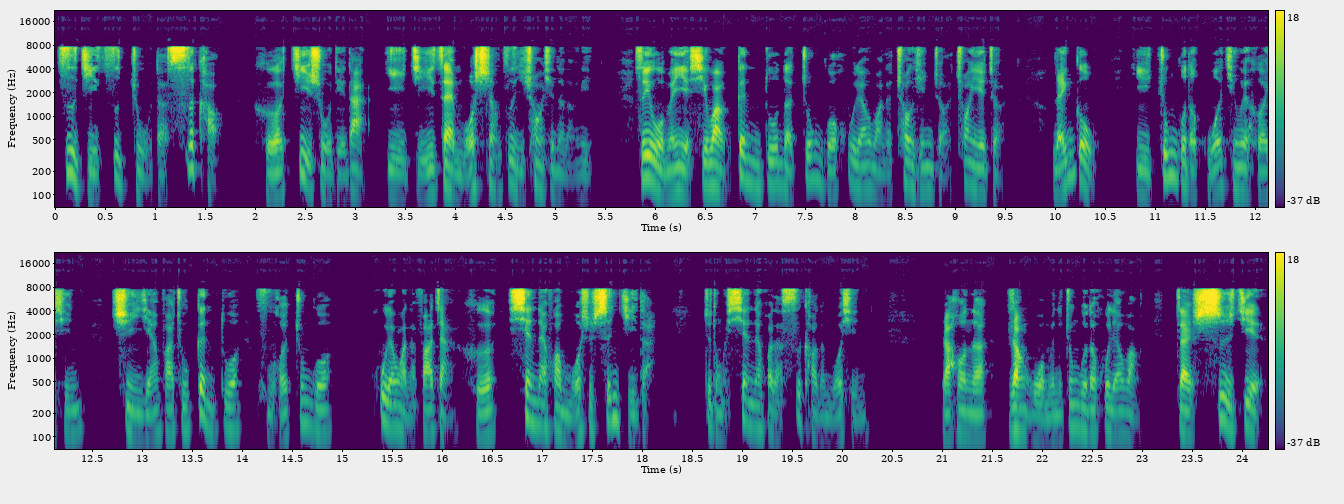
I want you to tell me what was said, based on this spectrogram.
自给自主的思考和技术迭代，以及在模式上自己创新的能力。所以我们也希望更多的中国互联网的创新者、创业者，能够以中国的国情为核心，去研发出更多符合中国互联网的发展和现代化模式升级的这种现代化的思考的模型。然后呢，让我们的中国的互联网在世界。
